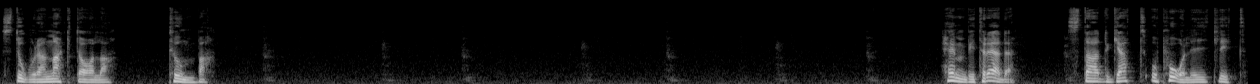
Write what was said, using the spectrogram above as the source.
Stora Nackdala, Tumba. Hembiträde. Stadgat och pålitligt,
